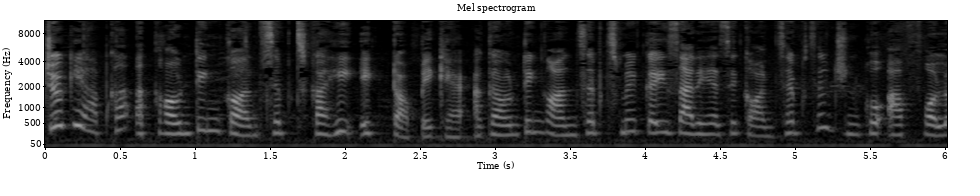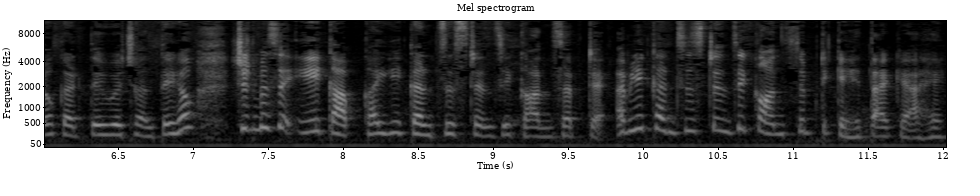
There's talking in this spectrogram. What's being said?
जो कि आपका अकाउंटिंग कॉन्सेप्ट्स का ही एक टॉपिक है। अकाउंटिंग कॉन्सेप्ट्स में कई सारे ऐसे कॉन्सेप्ट्स हैं जिनको आप फॉलो करते हुए चलते हो, जिनमें से एक आपका ये कंसिस्टेंसी कॉन्सेप्ट है। अब ये कंसिस्टेंसी कॉन्सेप्ट कहता क्या है?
